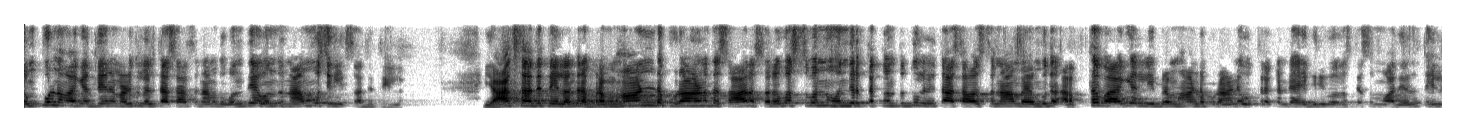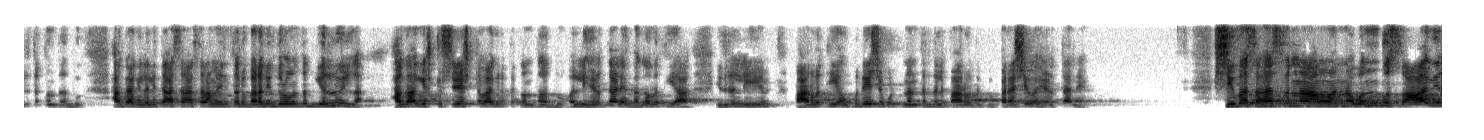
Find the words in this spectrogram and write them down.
ಸಂಪೂರ್ಣವಾಗಿ ಅಧ್ಯಯನ ಮಾಡಿದ್ರು ಲಲಿತಾ ಸಹಸ್ರನಾಮದ ಒಂದೇ ಒಂದು ನಾಮವೂ ಸಿಗ್ಲಿಕ್ಕೆ ಸಾಧ್ಯತೆ ಇಲ್ಲ. ಯಾಕೆ ಸಾಧ್ಯತೆ ಇಲ್ಲ ಅಂದ್ರೆ ಬ್ರಹ್ಮಾಂಡ ಪುರಾಣದ ಸಾರ ಸರ್ವಸ್ವವನ್ನು ಹೊಂದಿರತಕ್ಕಂಥದ್ದು ಲಲಿತಾ ಸಹಸ್ರನಾಮ ಎಂಬುದರ ಅರ್ಥವಾಗಿ ಅಲ್ಲಿ ಬ್ರಹ್ಮಾಂಡ ಪುರಾಣ ಉತ್ತರಖಂಡ ಹೈಗ್ರೀವ ವ್ಯವಸ್ಥೆ ಸಂವಾದ ಅಂತ ಹೇಳಿರ್ತಕ್ಕಂಥದ್ದು. ಹಾಗಾಗಿ ಲಲಿತಾ ಸಹಸ್ರನಾಮ ಇಂಥವ್ರು ಬರೆದಿದ್ರು ಅಂತದ್ದು ಎಲ್ಲೂ ಇಲ್ಲ. ಹಾಗಾಗಿ ಎಷ್ಟು ಶ್ರೇಷ್ಠವಾಗಿರ್ತಕ್ಕಂಥದ್ದು. ಅಲ್ಲಿ ಹೇಳ್ತಾಳೆ ಭಗವತಿಯ ಇದರಲ್ಲಿ ಪಾರ್ವತಿಯ ಉಪದೇಶ ಕೊಟ್ಟ ನಂತರದಲ್ಲಿ ಪಾರ್ವತಿ ಪರಶಿವ ಹೇಳ್ತಾನೆ, ಶಿವ ಸಹಸ್ರನಾಮವನ್ನ ಒಂದು ಸಾವಿರ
